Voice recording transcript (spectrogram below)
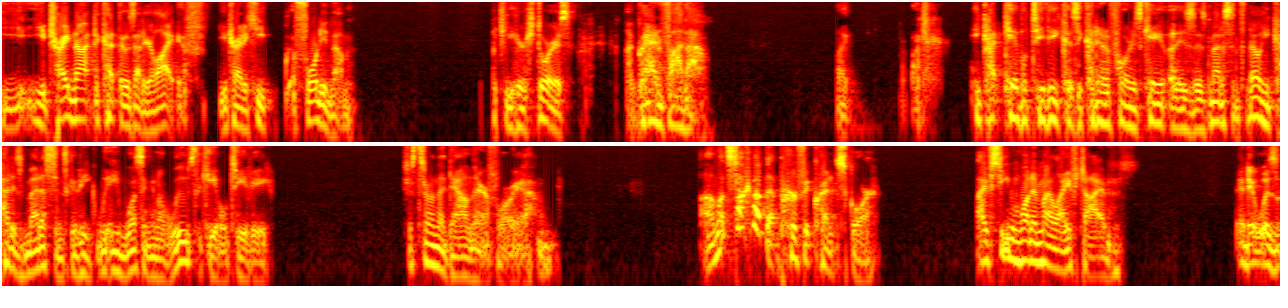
you try not to cut those out of your life. You try to keep affording them. But you hear stories. My grandfather, like, he cut cable TV because he couldn't afford his, his, his medicines. No, he cut his medicines because he, he wasn't going to lose the cable TV. Just throwing that down there for you. Um, let's talk about that perfect credit score. I've seen one in my lifetime, and it was.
